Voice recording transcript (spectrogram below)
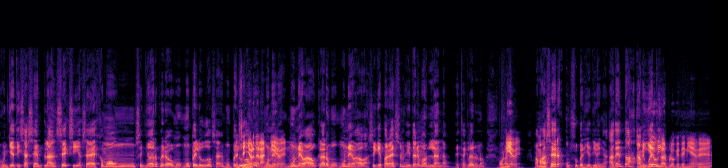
Pues un Yeti se hace en plan sexy, o sea, es como un señor, pero muy, muy peludo, ¿sabes? Muy peludo. señor muy- de las muy nieves, ¿no? Muy nevado, claro, muy, nevado. Así que para eso necesitaremos lana, está claro, ¿no? O nieve. Vamos a hacer un Super Yeti, venga. Atentos a mi puede Yeti. usar bloques de nieve, ¿eh?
